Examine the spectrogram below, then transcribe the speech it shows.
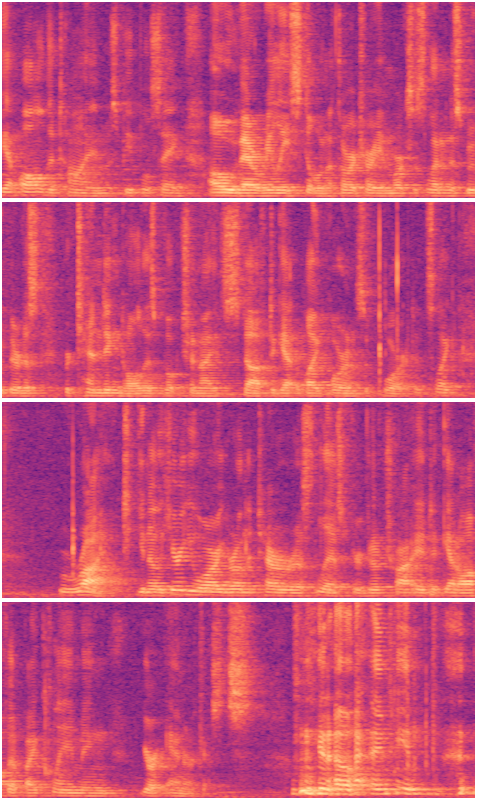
get all the time is people saying, oh, they're really still an authoritarian Marxist-Leninist group. They're just pretending to all this Bookchinite stuff to get like foreign support. It's like, right, you know, here you are, you're on the terrorist list. You're going to try to get off it by claiming you're anarchists. you know, I mean,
